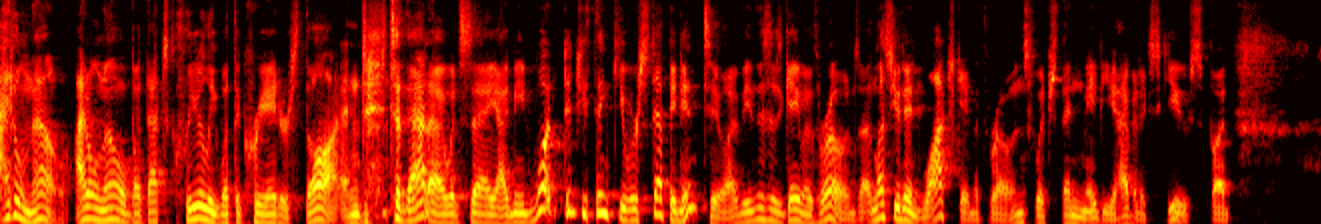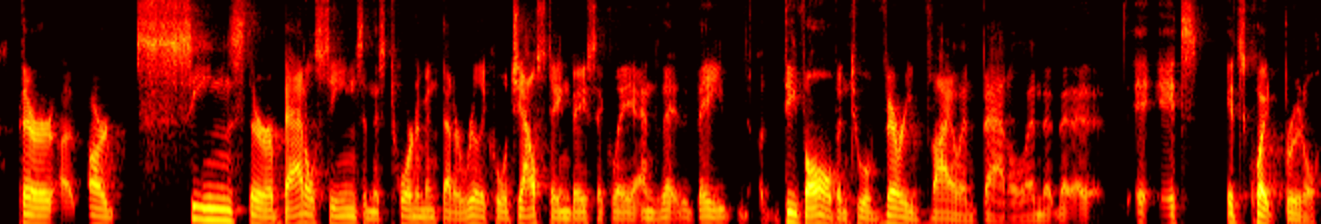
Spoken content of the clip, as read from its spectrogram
I don't know. I don't know, but that's clearly what the creators thought. And to that, I would say, I mean, what did you think you were stepping into? I mean, this is Game of Thrones. Unless you didn't watch Game of Thrones, which then maybe you have an excuse. But there uh, are scenes, there are battle scenes in this tournament that are really cool, jousting basically, and they, they devolve into a very violent battle, and it's it's quite brutal.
